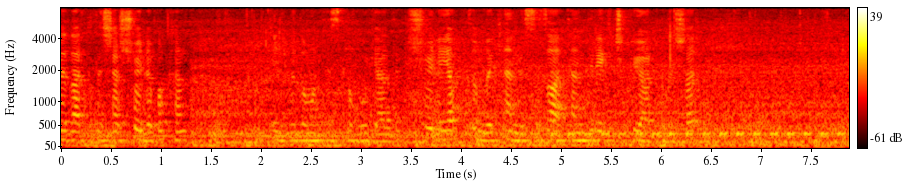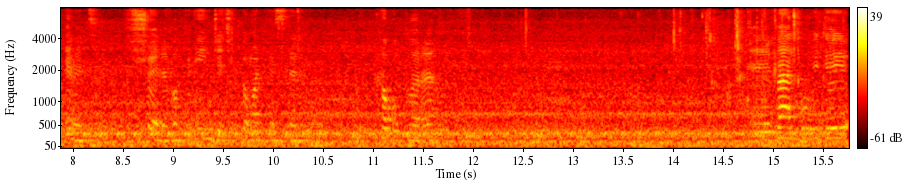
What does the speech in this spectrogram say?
Evet arkadaşlar şöyle bakın. Elime domates kabuğu geldi. Şöyle yaptığımda kendisi zaten direkt çıkıyor arkadaşlar. Evet. Şöyle bakın incecik domateslerin kabukları. Ee, ben bu videoyu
